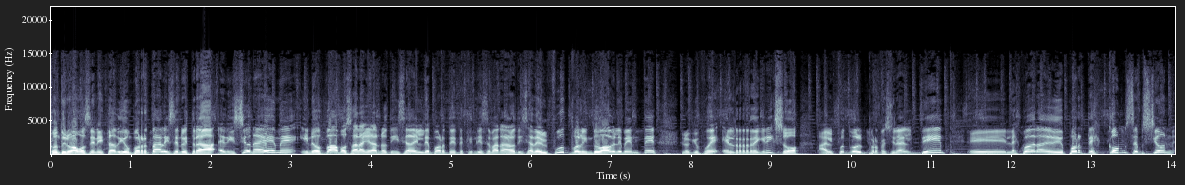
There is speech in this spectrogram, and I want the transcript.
Continuamos en Estadio Portales en nuestra edición AM y nos vamos a la gran noticia del deporte este fin de semana, la noticia del fútbol indudablemente, lo que fue el regreso al fútbol profesional de eh, la escuadra de deportes Concepción,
